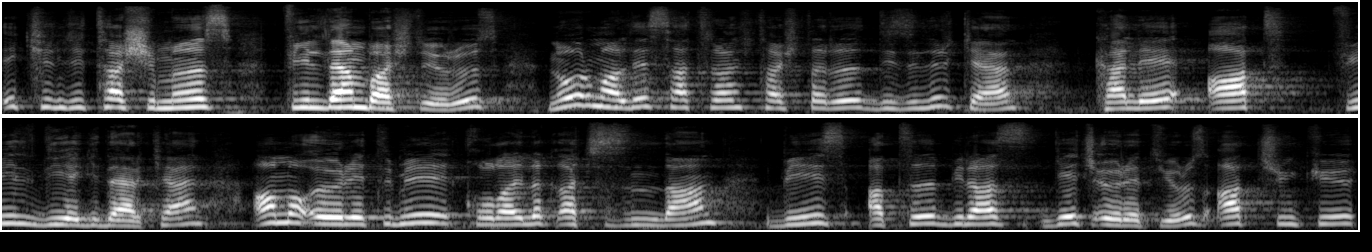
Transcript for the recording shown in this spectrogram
ikinci taşımız filden başlıyoruz. Normalde satranç taşları dizilirken kale, at, fil diye giderken ama öğretimi kolaylık açısından biz atı biraz geç öğretiyoruz. At çünkü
